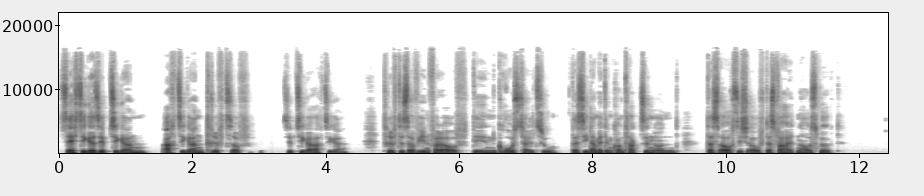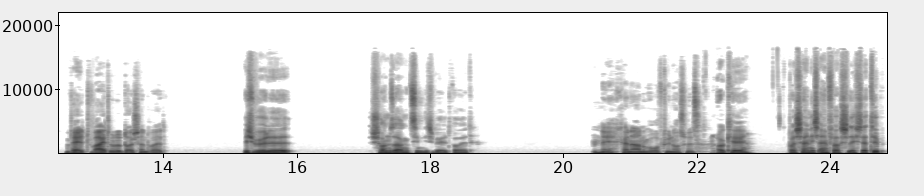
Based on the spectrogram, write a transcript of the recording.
60er, 70ern, 80ern trifft es auf 70er, 80er, trifft es auf jeden Fall auf den Großteil zu dass sie damit in Kontakt sind und das auch sich auf das Verhalten auswirkt. Weltweit oder deutschlandweit? Ich würde schon sagen, ziemlich weltweit. Nee, keine Ahnung, worauf du hinaus willst. Okay. Wahrscheinlich einfach schlechter Tipp.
